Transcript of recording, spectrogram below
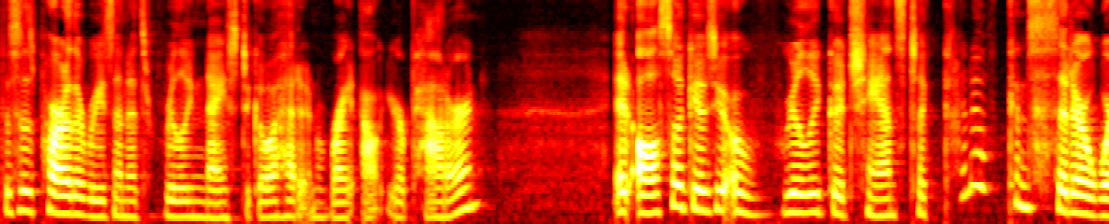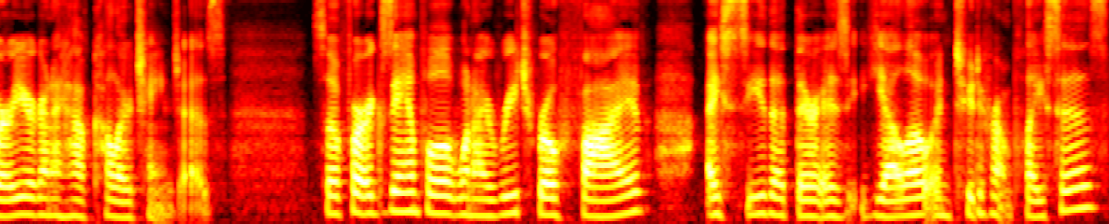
this is part of the reason it's really nice to go ahead and write out your pattern. It also gives you a really good chance to kind of consider where you're going to have color changes. So for example, when I reach row 5, I see that there is yellow in two different places.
